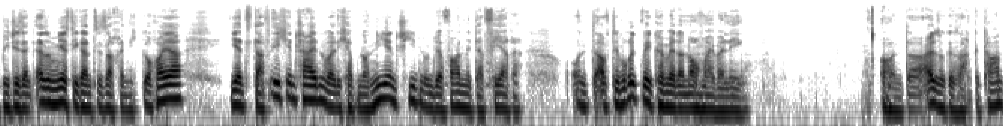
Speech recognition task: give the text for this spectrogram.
BJ sagt, also mir ist die ganze Sache nicht geheuer. Jetzt darf ich entscheiden, weil ich habe noch nie entschieden und wir fahren mit der Fähre. Und auf dem Rückweg können wir dann nochmal überlegen. Und äh, also gesagt, getan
